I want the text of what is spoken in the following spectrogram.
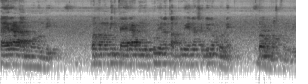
థైరాయిడ్ హార్మోన్ ఉంది. కొంతమందికి థైరాయిడ్ ఎక్కువైనా తక్కువైనా శరీరంలోనే రోగం వస్తుంది.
